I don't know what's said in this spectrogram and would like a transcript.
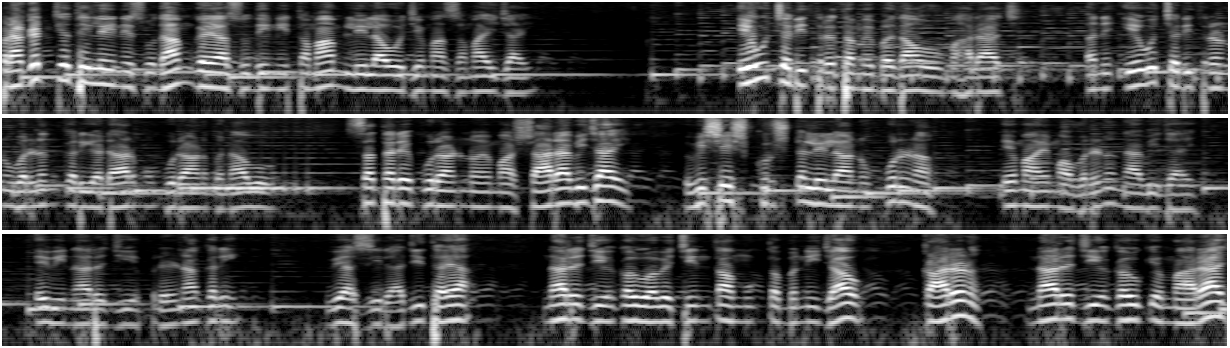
પ્રાગટ્યથી લઈને સુદામ ગયા સુધીની તમામ લીલાઓ જેમાં સમાઈ જાય. એવું ચરિત્ર તમે બતાવો મહારાજ. અને એવું ચરિત્રનું વર્ણન કરી અઢારમું પુરાણ બનાવો. સતરે પુરાણનો એમાં સાર આવી જાય, વિશેષ કૃષ્ણ લીલાનું પૂર્ણ એમાં એમાં વર્ણન આવી જાય. એવી નારદજીએ પ્રેરણા કરી. વ્યાસજી રાજી થયા. નારદજીએ કહ્યું, હવે ચિંતા મુક્ત બની જાઓ. કારણ નારદજીએ કહ્યું કે, મહારાજ,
